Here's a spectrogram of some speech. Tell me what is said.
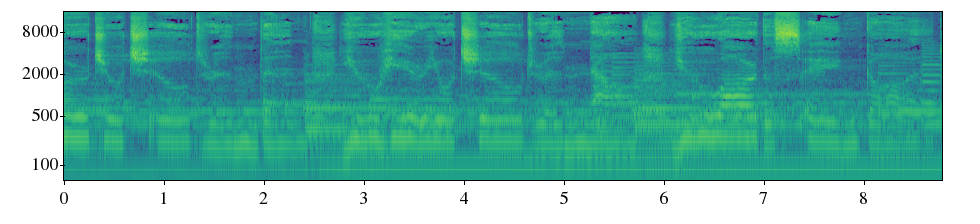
Heard your children then, you hear your children now. You are the same God,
